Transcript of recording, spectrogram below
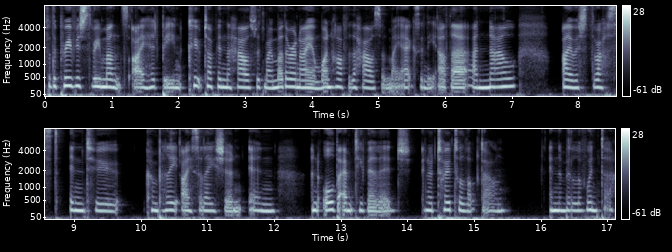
For the previous three months, I had been cooped up in the house with my mother and I in one half of the house and my ex in the other, and now I was thrust into complete isolation in an all but empty village in a total lockdown in the middle of winter.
